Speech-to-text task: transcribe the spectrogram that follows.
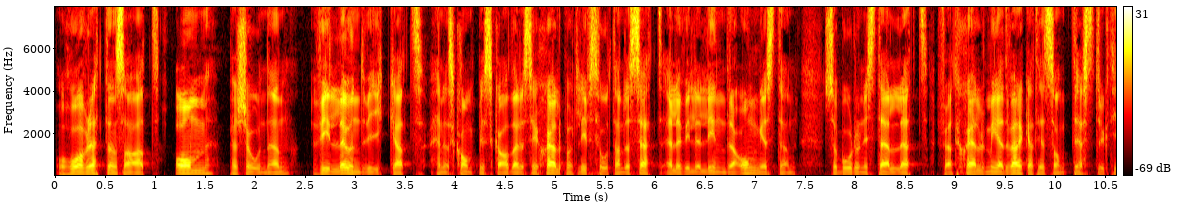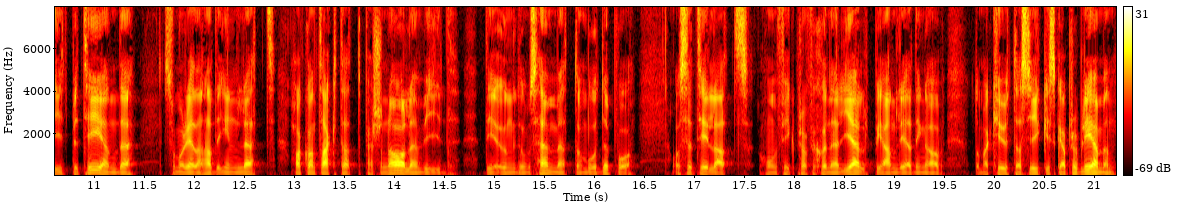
och hovrätten sa att om personen ville undvika att hennes kompis skadade sig själv på ett livshotande sätt eller ville lindra ångesten så borde hon istället för att själv medverka till ett sådant destruktivt beteende som hon redan hade inlett ha kontaktat personalen vid det ungdomshemmet de bodde på och se till att hon fick professionell hjälp i anledning av de akuta psykiska problemen.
